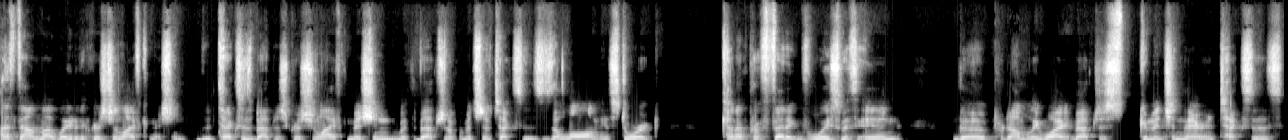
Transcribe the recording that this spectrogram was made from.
I found my way to the Christian Life Commission. The Texas Baptist Christian Life Commission with the Baptist Convention of Texas is a long, historic, kind of prophetic voice within the predominantly white Baptist convention there in Texas.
